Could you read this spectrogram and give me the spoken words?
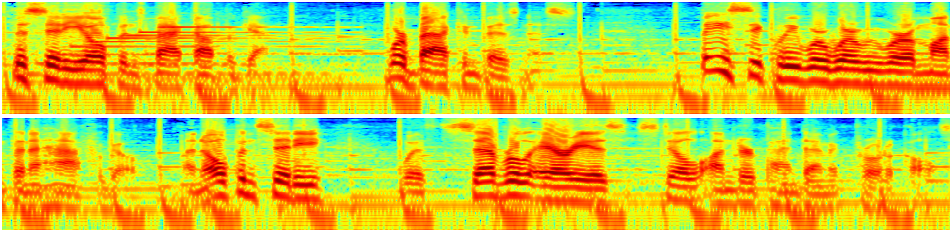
the city opens back up again. We're back in business. Basically, we're where we were a month and a half ago, an open city with several areas still under pandemic protocols.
